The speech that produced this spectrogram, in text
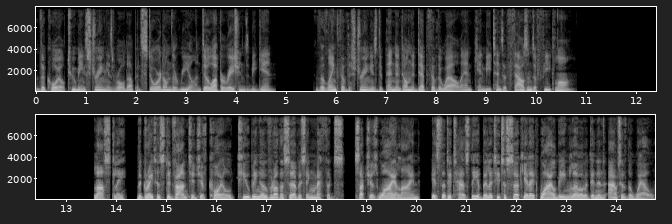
The coil tubing string is rolled up and stored on the reel until operations begin. The length of the string is dependent on the depth of the well and can be tens of thousands of feet long. Lastly, the greatest advantage of coiled tubing over other servicing methods, such as wireline, is that it has the ability to circulate while being lowered in and out of the well.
